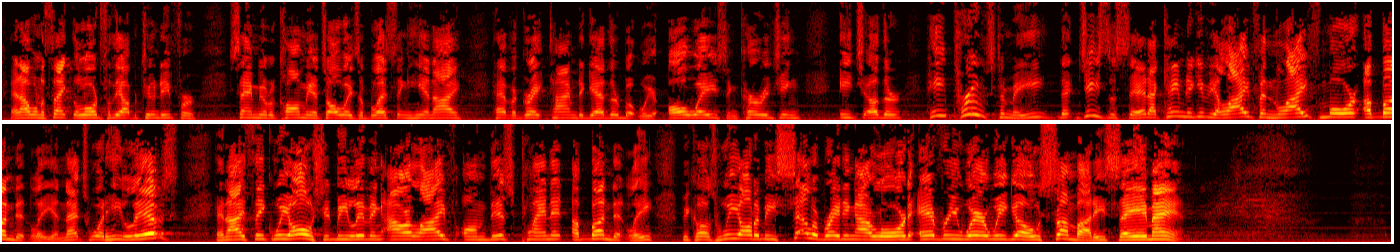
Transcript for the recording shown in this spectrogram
And I want to thank the Lord for the opportunity for Samuel to call me. It's always a blessing. He and I have a great time together, but we're always encouraging each other. He proves to me that Jesus said, I came to give you life and life more abundantly. And that's what He lives. And I think we all should be living our life on this planet abundantly because we ought to be celebrating our Lord everywhere we go. Somebody say amen.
